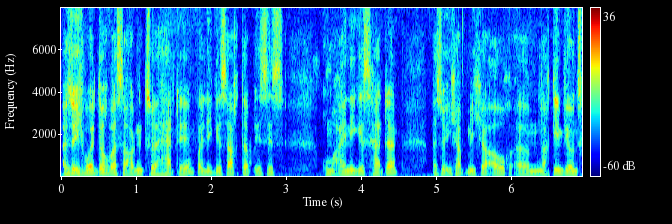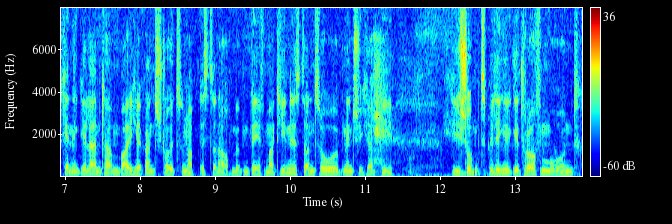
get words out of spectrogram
Also ich wollte doch was sagen zur Härte, weil ihr gesagt habt, es ist um einiges härter. Also ich habe mich ja auch, ähm, nachdem wir uns kennengelernt haben, war ich ja ganz stolz und habe das dann auch mit dem Dave Martinez dann so, Mensch, ich habe die, die Schumpzwillinge getroffen und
